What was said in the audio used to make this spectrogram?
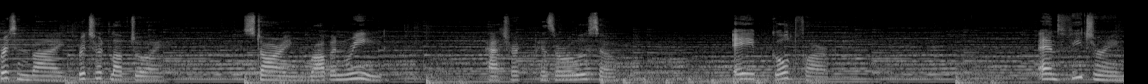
Written by Richard Lovejoy. Starring Robin Reed, Patrick Pizzaroluso, Abe Goldfarb, and featuring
